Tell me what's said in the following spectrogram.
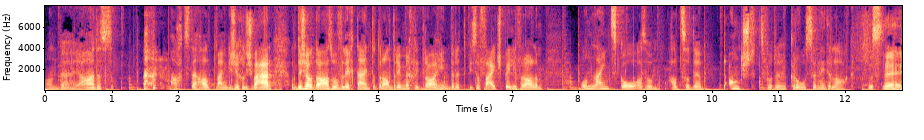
Und äh, ja, das macht es dann halt manchmal ein bisschen schwer. Und das ist auch das, wo vielleicht der ein oder andere immer ein bisschen daran hindert, bei so Fight-Spielen vor allem online zu gehen. Also halt so die, die Angst vor der grossen Niederlage. Das, äh,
